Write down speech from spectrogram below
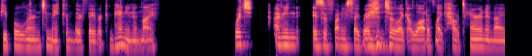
people learn to make him their favorite companion in life. Which I mean is a funny segue into like a lot of like how Taryn and I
